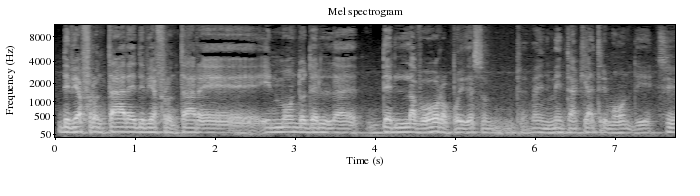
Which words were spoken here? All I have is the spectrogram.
devi affrontare, devi affrontare il mondo del, del, lavoro, poi adesso mi in mente anche altri mondi, sì,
